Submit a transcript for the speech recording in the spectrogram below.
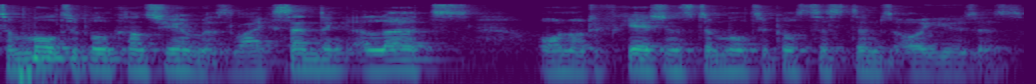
to multiple consumers, like sending alerts or notifications to multiple systems or users.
